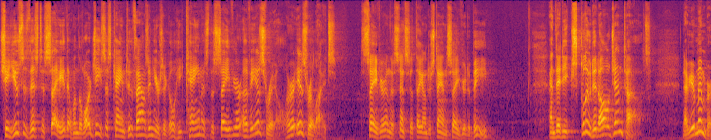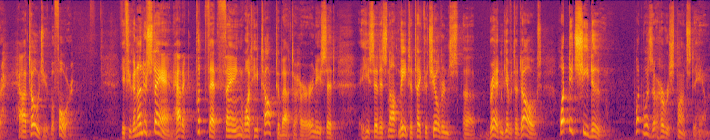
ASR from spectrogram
She uses this to say that when the Lord Jesus came 2,000 years ago, he came as the Savior of Israel, or Israelites. Savior in the sense that they understand Savior to be, and that he excluded all Gentiles. Now, you remember how I told you before if you can understand how to put that thing, what he talked about to her, and he said, he said, It's not me to take the children's uh, bread and give it to dogs. What did she do? What was her response to him?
